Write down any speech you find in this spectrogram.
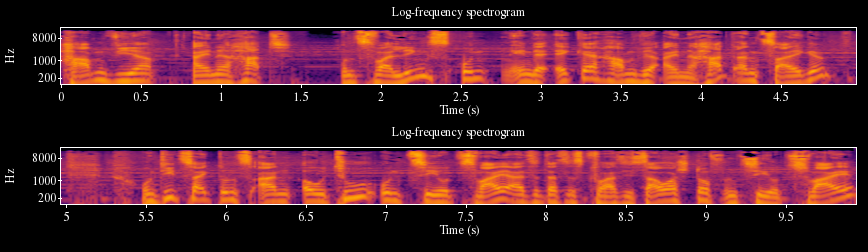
haben wir eine HUD. Und zwar links unten in der Ecke haben wir eine HUD-Anzeige und die zeigt uns an O2 und CO2, also das ist quasi Sauerstoff und CO2.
